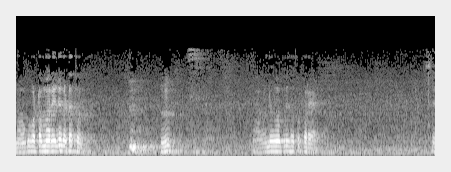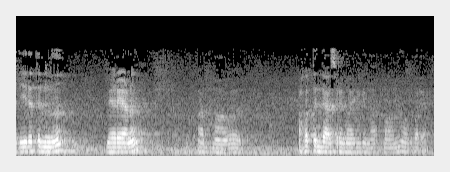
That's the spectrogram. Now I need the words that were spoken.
നമുക്ക് പൊട്ടന്മാരേന്റെ കെട്ടത്തുള്ളൂ ഉം? അതുകൊണ്ട് നമുക്ക് ഇതൊക്കെ പറയാം. ശരീരത്തിൽ നിന്ന് വേറെയാണ് ആത്മാവ്. അഹത്തിന്റെ ആശ്രയമായിരിക്കുന്ന ആത്മാവെന്ന് നമുക്ക് പറയാം.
